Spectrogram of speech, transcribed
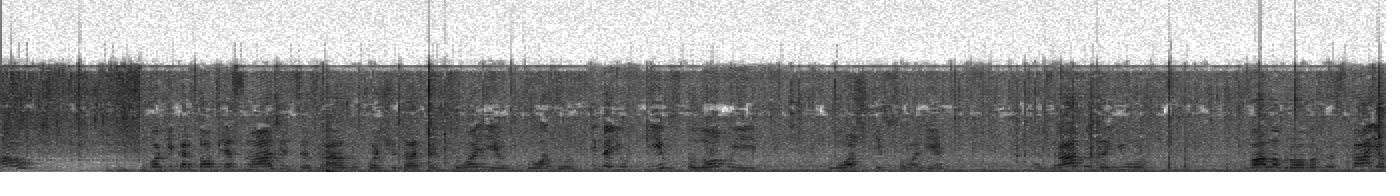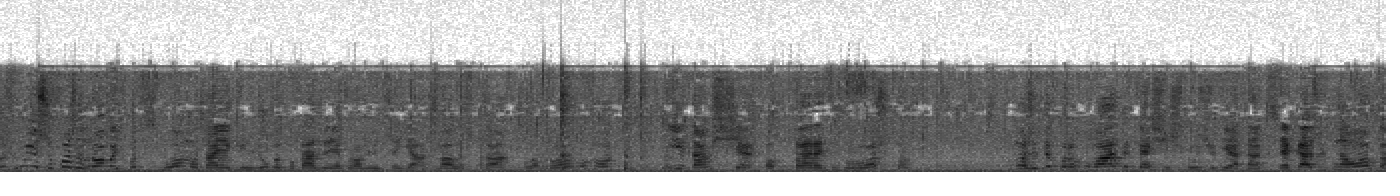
Ау! Поки картопля смажиться, зразу хочу дати солі в воду. І даю пів столової ложки солі. Зразу даю два лаврових листка. Я розумію, що кожен робить по-своєму, так як він любить, показує, як роблю це я. Два листка лаврового. І дам ще перець горошком. Можете порахувати 5-6 штучок, я так. Як кажуть на око,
